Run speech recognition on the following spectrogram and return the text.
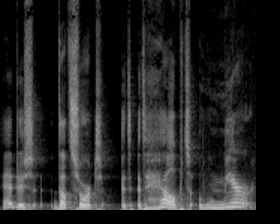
Hè, dus dat soort, het, het helpt hoe meer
